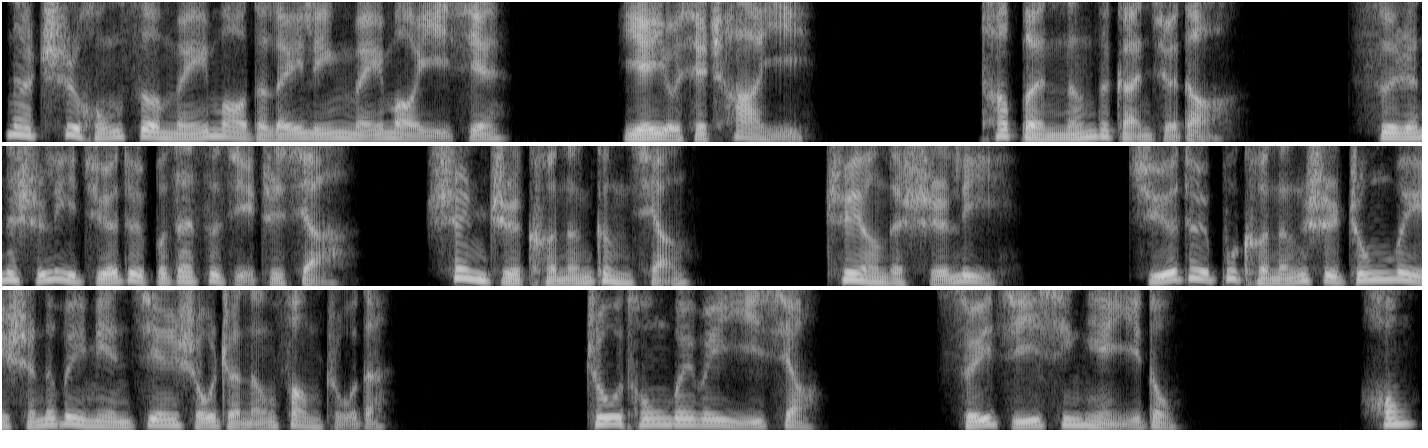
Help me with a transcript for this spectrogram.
那赤红色眉毛的雷灵眉毛一掀，也有些诧异。他本能的感觉到，此人的实力绝对不在自己之下，甚至可能更强。这样的实力，绝对不可能是中位神的位面坚守者能放逐的。周通微微一笑，随即心念一动，轰！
